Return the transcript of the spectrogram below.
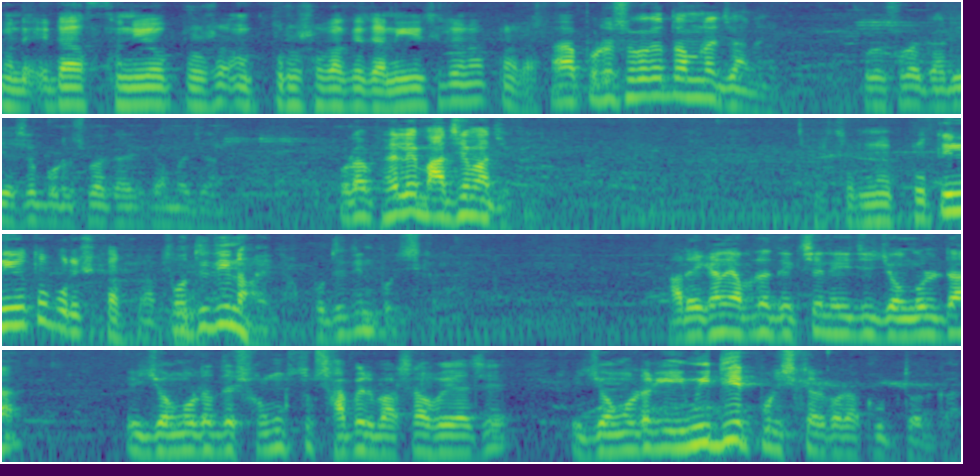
মানে এটা স্থানীয় পুরস- পুরসভাকে জানিয়েছিলেন আপনারা? আর পুরসভাকে তো আমরা জানাই পৌরসভা গাড়ি আসে পৌরসভা গাড়িকে আমরা জানাই ওরা ফেলে মাঝে মাঝে ফেলে। আচ্ছা মানে প্রতিনিয়ত পরিষ্কার। প্রতিদিন হয় না প্রতিদিন পরিষ্কার। হয়। আর এখানে আপনারা দেখছেন এই যে জঙ্গলটা এই জঙ্গলটাতে সমস্ত সাপের বাসা হয়ে আছে। এই জঙ্গলটাকে ইমিডিয়েট পরিষ্কার করা খুব দরকার।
